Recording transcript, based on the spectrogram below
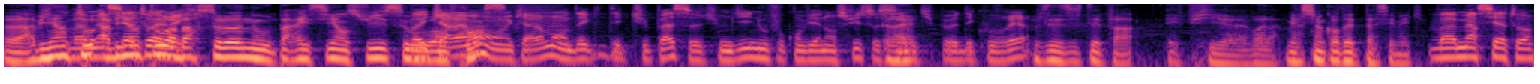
Euh, à bientôt, Bah, merci à à bientôt toi, à. Barcelone ou par ici en Suisse ou Bah, en carrément, France. hein, carrément. Dès, que- dès que tu passes, tu me dis, nous, faut qu'on vienne en Suisse aussi Ouais. un petit peu découvrir. Vous n'hésitez pas. Et puis euh, voilà, merci encore d'être passé, mec. Bah, merci à toi.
